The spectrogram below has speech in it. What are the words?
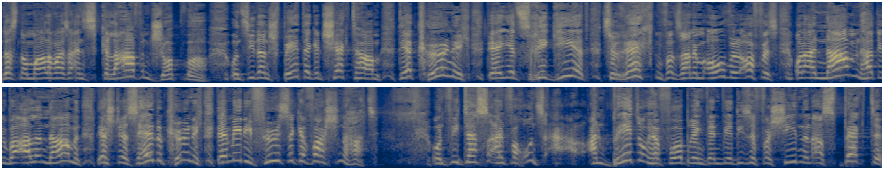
und das normalerweise ein Sklavenjob war und sie dann später gecheckt haben, der König, der jetzt regiert zu Rechten von seinem Oval Office und einen Namen hat über alle Namen, der ist derselbe König, der mir die Füße gewaschen hat. Und wie das einfach uns Anbetung hervorbringt, wenn wir diese verschiedenen Aspekte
